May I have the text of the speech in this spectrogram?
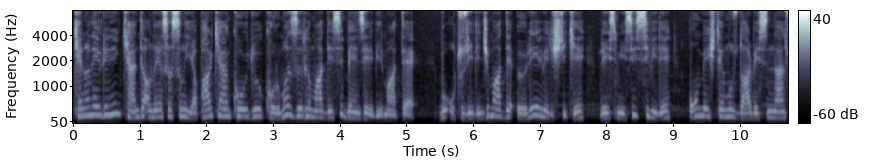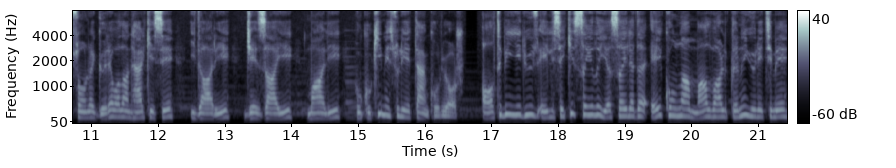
Kenan Evren'in kendi anayasasını yaparken koyduğu koruma zırhı maddesi benzeri bir madde. Bu 37. madde öyle elverişli ki resmisiz sivili 15 Temmuz darbesinden sonra görev alan herkesi idari, cezai, mali, hukuki mesuliyetten koruyor. 6758 sayılı yasayla da el konulan mal varlıklarının yönetimi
